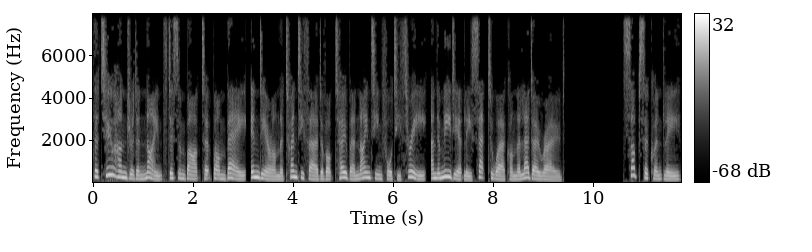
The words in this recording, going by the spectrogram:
The 209th disembarked at Bombay, India on 23 October 1943, and immediately set to work on the Ledo Road. Subsequently,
